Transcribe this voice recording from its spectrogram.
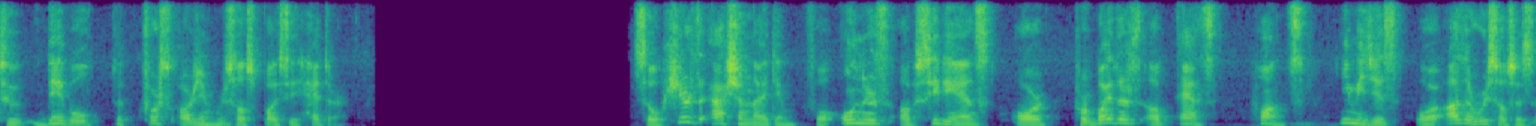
to enable the cross-origin resource policy header. So here's the action item for owners of CDNs or providers of ads, fonts, images, or other resources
